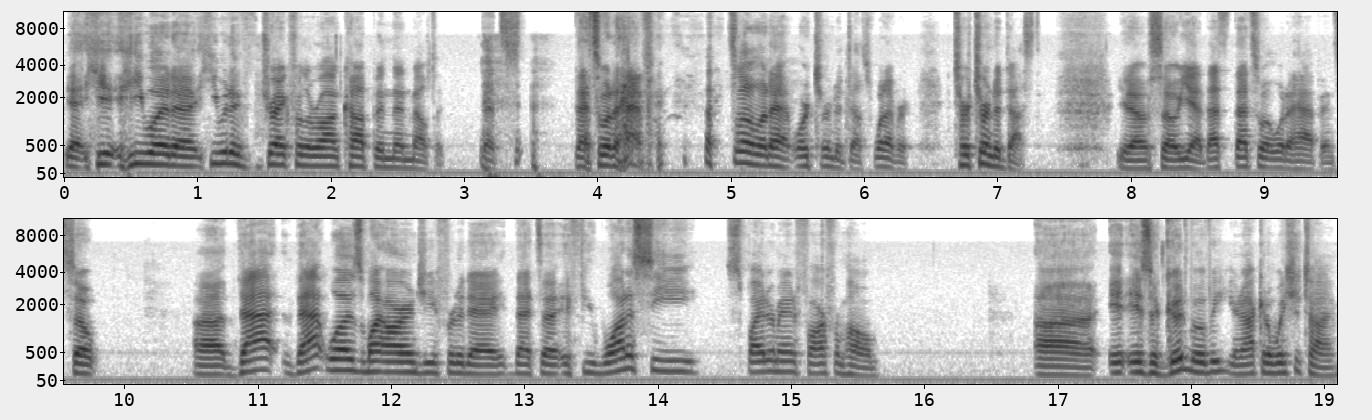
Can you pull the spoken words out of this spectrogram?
yeah, he he would uh, he would have drank from the wrong cup and then melted. That's that's what happened. that's what would happen, or turned to dust, whatever. Tur turn to dust. You know, so yeah, that's that's what would have happened. So uh, that that was my RNG for today. That uh, if you want to see Spider-Man: Far From Home, uh, it is a good movie. You're not going to waste your time.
